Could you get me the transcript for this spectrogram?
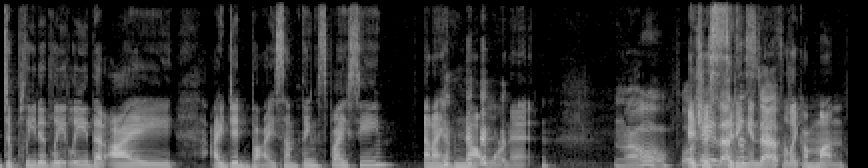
depleted lately that I I did buy something spicy and I have not worn it. No. well, it's hey, just sitting in there for like a month.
